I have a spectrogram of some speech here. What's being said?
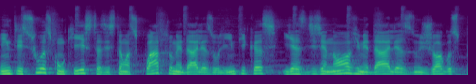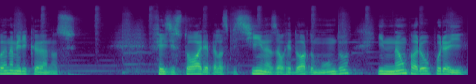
entre suas conquistas estão as quatro medalhas olímpicas e as 19 medalhas nos Jogos Pan-Americanos. Fez história pelas piscinas ao redor do mundo e não parou por aí.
